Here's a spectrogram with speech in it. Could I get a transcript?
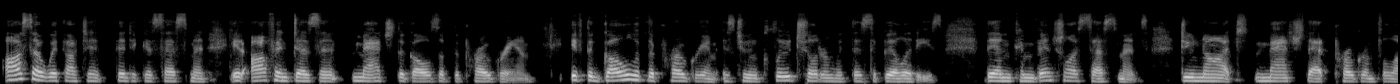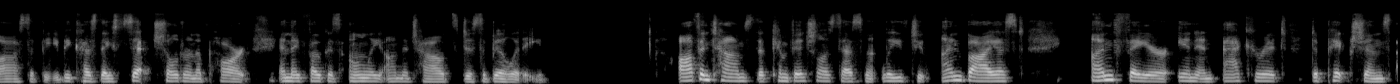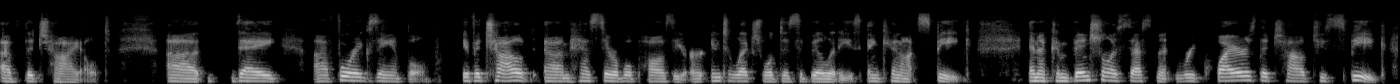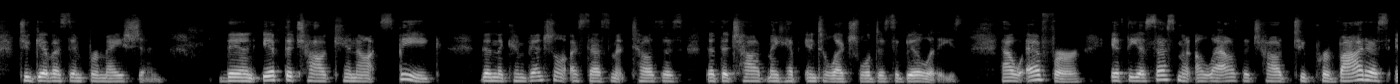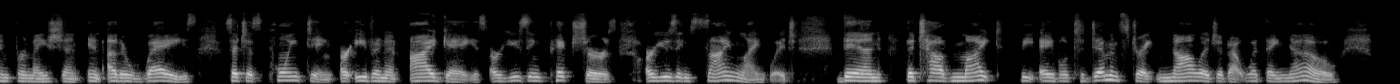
Also with authentic assessment, it often doesn't match the goals of the program. If the goal of the program is to include children with disabilities, then conventional assessments do not match that program philosophy because they set children apart and they focus only on the child's disability. Oftentimes, the conventional assessment leads to unbiased unfair and inaccurate depictions of the child. Uh, they, uh, for example, if a child um, has cerebral palsy or intellectual disabilities and cannot speak, and a conventional assessment requires the child to speak to give us information, then if the child cannot speak, then the conventional assessment tells us that the child may have intellectual disabilities. However, if the assessment allows the child to provide us information in other ways, such as pointing or even an eye gaze or using pictures or using sign language, then the child might be able to demonstrate knowledge about what they know,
